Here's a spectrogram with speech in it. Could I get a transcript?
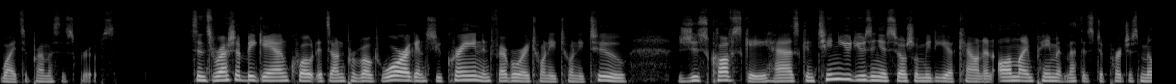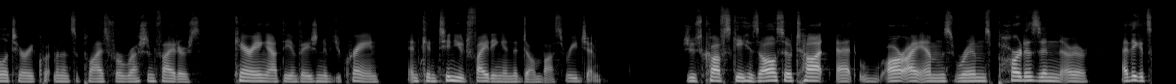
white supremacist groups. Since Russia began, quote, its unprovoked war against Ukraine in February 2022, Zhukovsky has continued using his social media account and online payment methods to purchase military equipment and supplies for Russian fighters carrying out the invasion of Ukraine and continued fighting in the Donbass region. Zhukovsky has also taught at RIM's RIM's partisan, or I think it's,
